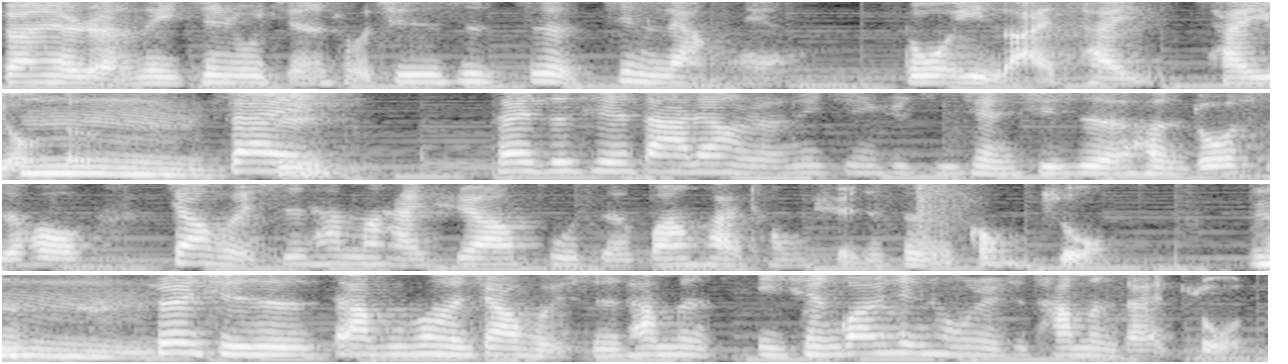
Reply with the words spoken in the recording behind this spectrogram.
专业人力进入监所，其实是这近两年多以来才才有的。嗯，在在这些大量人力进去之前，其实很多时候教诲师他们还需要负责关怀同学的这个工作。嗯，嗯，所以其实大部分的教诲师，他们以前关心同学是他们在做的。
